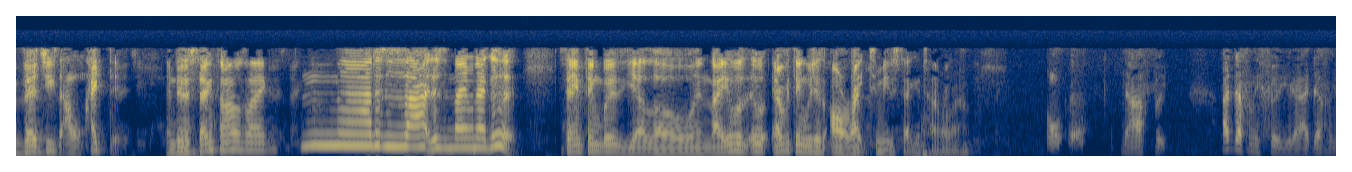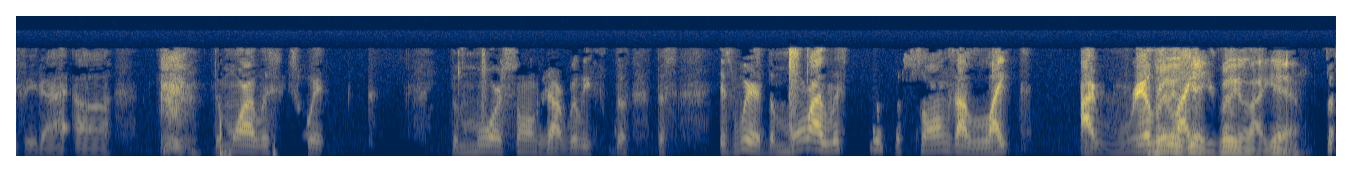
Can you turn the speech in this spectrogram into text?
Veggies, I liked it. And then the second time I was like, nah, this is not, this is not even that good. Same thing with Yellow, and like it was, it was everything was just all right to me the second time around. Okay. Now I feel, I definitely feel you that. I definitely feel you that. Uh, the more I listen to it, the more songs I really the the it's weird. The more I listen to the songs I liked, I really, really liked. Yeah, you really like. Yeah. The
